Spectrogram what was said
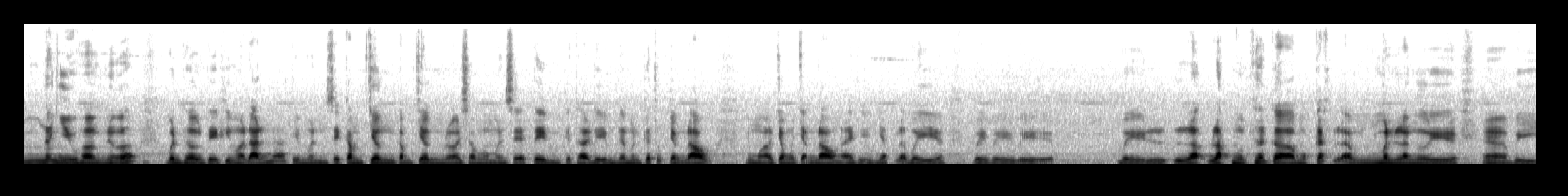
nó nhiều hơn nữa. Bình thường thì khi mà đánh á, thì mình sẽ cầm chân cầm chân rồi xong rồi mình sẽ tìm cái thời điểm để mình kết thúc trận đấu nhưng mà ở trong cái trận đấu này thì nhất đã bị bị bị bị bị lật, lật ngược thế cờ một cách là mình là người à, bị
